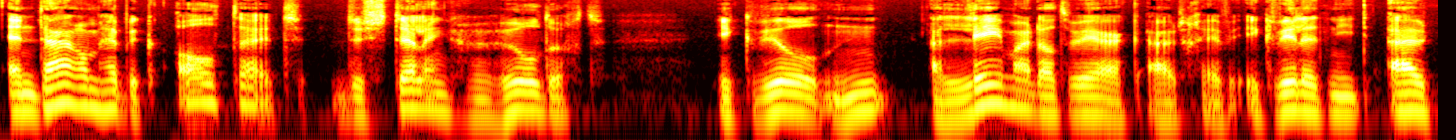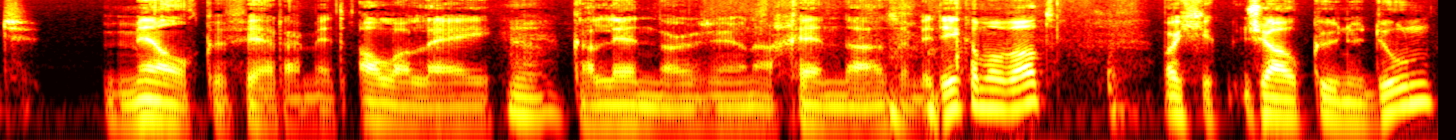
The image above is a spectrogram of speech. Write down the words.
En daarom heb ik altijd de stelling gehuldigd... ik wil alleen maar dat werk uitgeven. Ik wil het niet uitmelken verder met allerlei ja. kalenders en agenda's en weet ik allemaal wat. Wat je zou kunnen doen...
